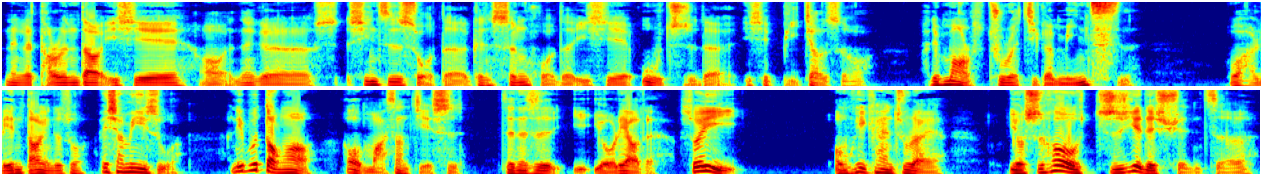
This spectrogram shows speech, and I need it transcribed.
那个讨论到一些哦那个薪资所得跟生活的一些物质的一些比较的时候。他就冒出了几个名词，哇！连导演都说：“哎，什么意思啊？你不懂哦。”哦，马上解释，真的是有料的。所以我们可以看出来，有时候职业的选择，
